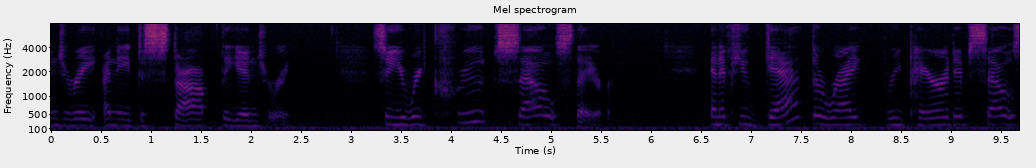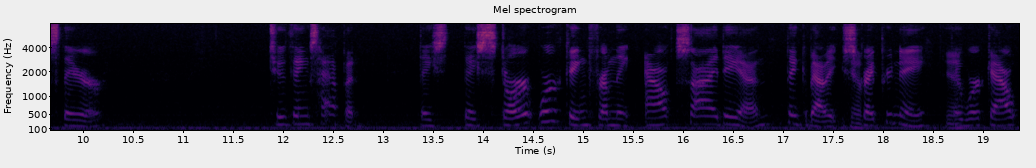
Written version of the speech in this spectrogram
injury, I need to stop the injury. So you recruit cells there. And if you get the right reparative cells there, two things happen. They, they start working from the outside in. Think about it. You scrape your knee, they work out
